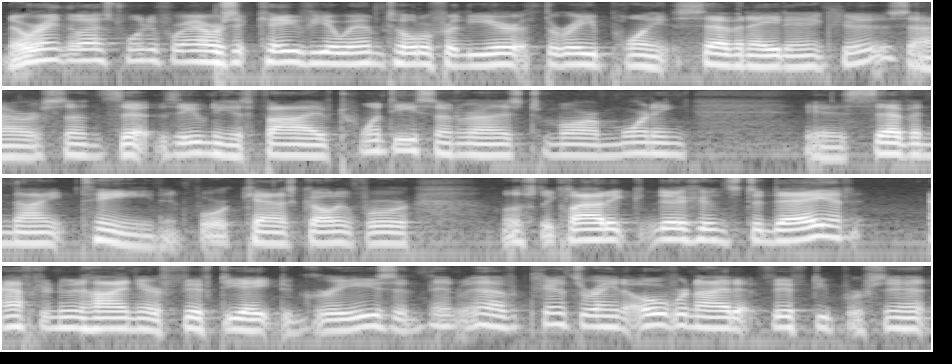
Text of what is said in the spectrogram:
No rain the last 24 hours at KVOM. Total for the year 3.78 inches. Our sunset this evening is 5:20. Sunrise tomorrow morning is 7:19. And forecast calling for Mostly cloudy conditions today, and afternoon high near 58 degrees, and then we have a chance of rain overnight at 50%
